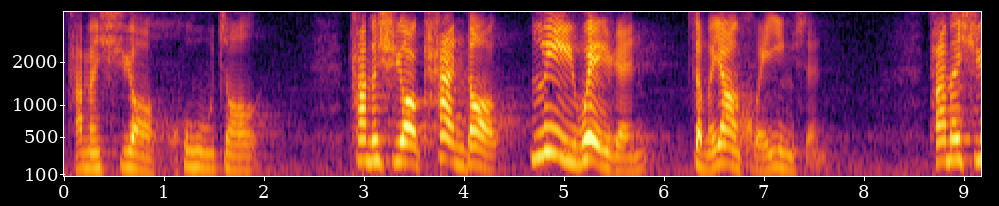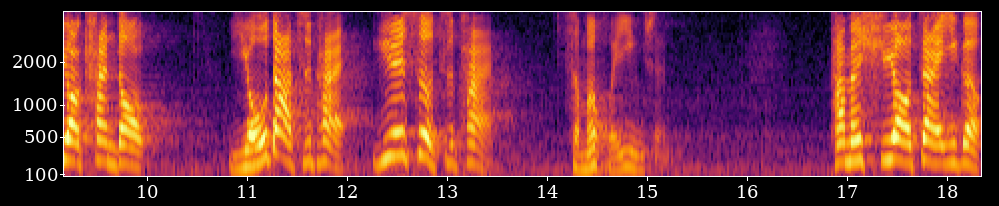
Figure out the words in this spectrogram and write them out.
他们需要呼召，他们需要看到立位人怎么样回应神，他们需要看到犹大支派、约瑟支派怎么回应神，他们需要在一个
